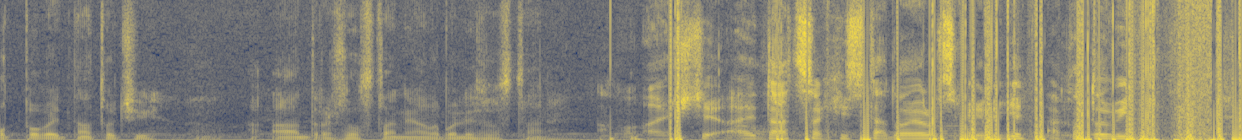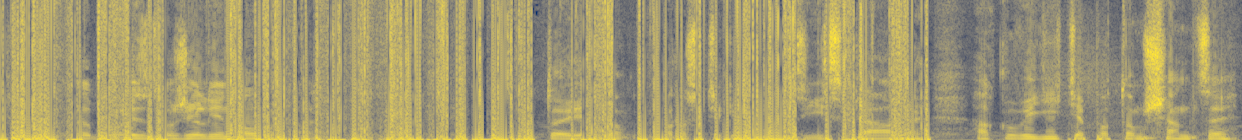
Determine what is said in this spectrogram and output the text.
odpoveď na to, či Andraš zostane alebo nezostane. A ešte aj dať sa chystá do Európskej ligy, ako to vidíte? To bude so Žilinou to je to proste získa, ale ako vidíte potom šance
